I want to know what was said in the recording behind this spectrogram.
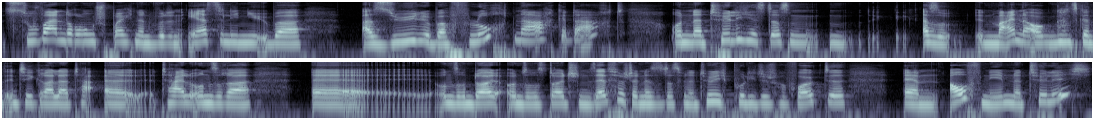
Zuwanderung sprechen, dann wird in erster Linie über Asyl, über Flucht nachgedacht. Und natürlich ist das ein, also in meinen Augen ganz, ganz integraler äh, Teil unserer äh, unseren Deu unseres deutschen Selbstverständnisses, dass wir natürlich politisch Verfolgte ähm, aufnehmen, natürlich.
